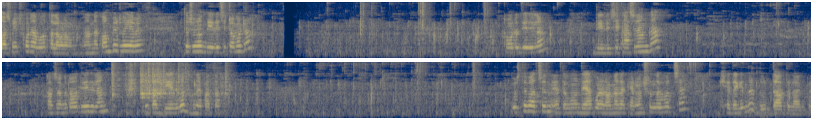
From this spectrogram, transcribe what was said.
দশ মিনিট ফোটাবো, তাহলে আমার রান্না কমপ্লিট হয়ে যাবে। তো চলুন দিয়ে দিচ্ছি টমেটো। টমেটো দিয়ে দিলাম। দিয়ে দিচ্ছি কাঁচা লঙ্কা। কাঁচা লঙ্কাটাও দিয়ে দিলাম। এবার দিয়ে দেবো ধনে পাতা। বুঝতে পারছেন এতগুলো দেওয়ার পরে রান্নাটা কেমন সুন্দর হচ্ছে? খেতে কিন্তু দুর্দান্ত লাগবে।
